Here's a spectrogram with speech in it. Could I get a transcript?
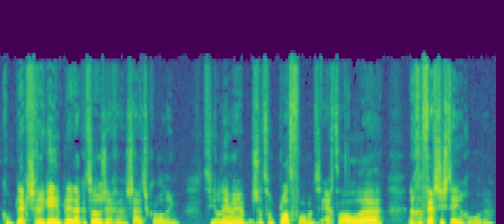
complexere gameplay, laat ik het zo zeggen. Sidescrolling. Het is niet alleen Ja. meer een soort van platform. Het is echt wel eh, een gevechtssysteem geworden.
